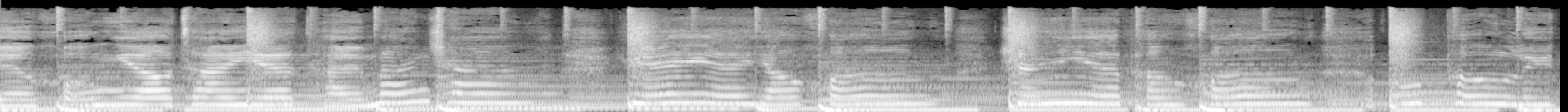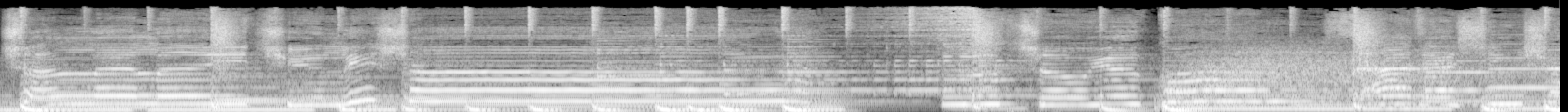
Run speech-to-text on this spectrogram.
边红药叹夜太漫长，月也摇晃，人也彷徨，乌篷里传来了一曲离殇。泸州月光洒在心上，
